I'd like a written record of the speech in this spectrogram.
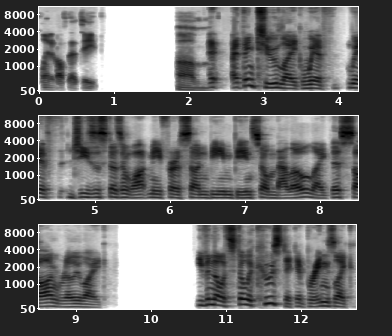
playing it off that tape. Um I- I think too, like with with Jesus doesn't want me for a sunbeam being so mellow, like this song really like even though it's still acoustic, it brings like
